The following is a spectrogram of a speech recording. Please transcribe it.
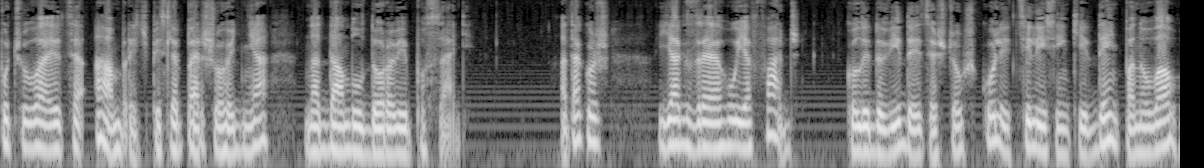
почуваються Амбридж після першого дня на Дамблдоровій посаді, а також як зреагує Фадж, коли довідається, що в школі цілісінький день панував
